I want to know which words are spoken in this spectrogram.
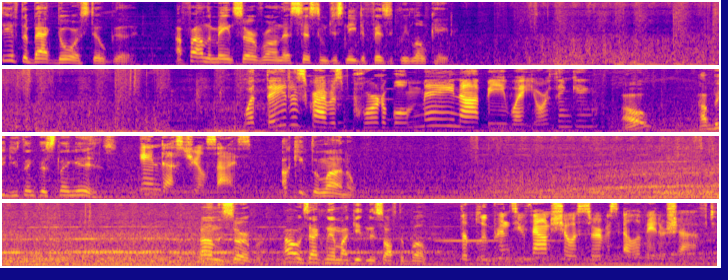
See if the back door is still good. I found the main server on that system, just need to physically locate it. What they describe as portable may not be what you're thinking. Oh? How big you think this thing is? Industrial size. I'll keep the line open. Found the server. How exactly am I getting this off the boat? The blueprints you found show a service elevator shaft.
